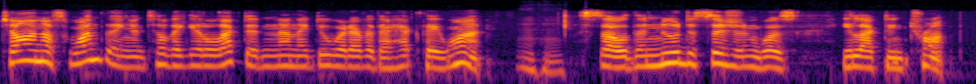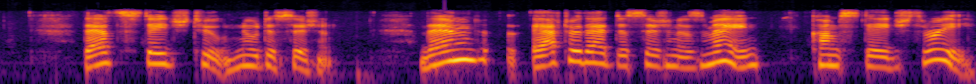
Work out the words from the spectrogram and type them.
telling us one thing until they get elected and then they do whatever the heck they want. Mm-hmm. So the new decision was electing Trump. That's stage two, new decision. Then, after that decision is made, comes stage three.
